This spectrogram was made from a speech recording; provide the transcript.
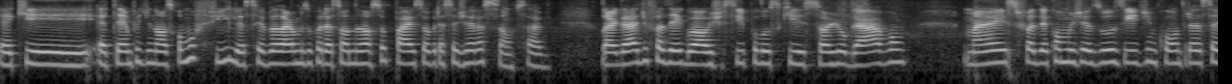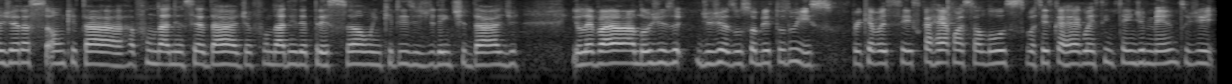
é que é tempo de nós, como filhas, revelarmos o coração do nosso Pai sobre essa geração, sabe? Largar de fazer igual aos discípulos que só julgavam, mas fazer como Jesus e ir de encontro a essa geração que está afundada em ansiedade, afundada em depressão, em crise de identidade, e levar a luz de Jesus sobre tudo isso. Porque vocês carregam essa luz, vocês carregam esse entendimento de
